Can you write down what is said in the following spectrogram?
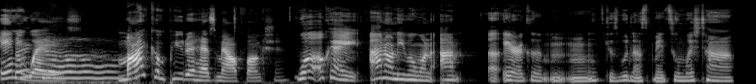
Thank Anyways, my computer has malfunctioned. Well, okay, I don't even want to. I'm uh, Erica, because we done spent too much time.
